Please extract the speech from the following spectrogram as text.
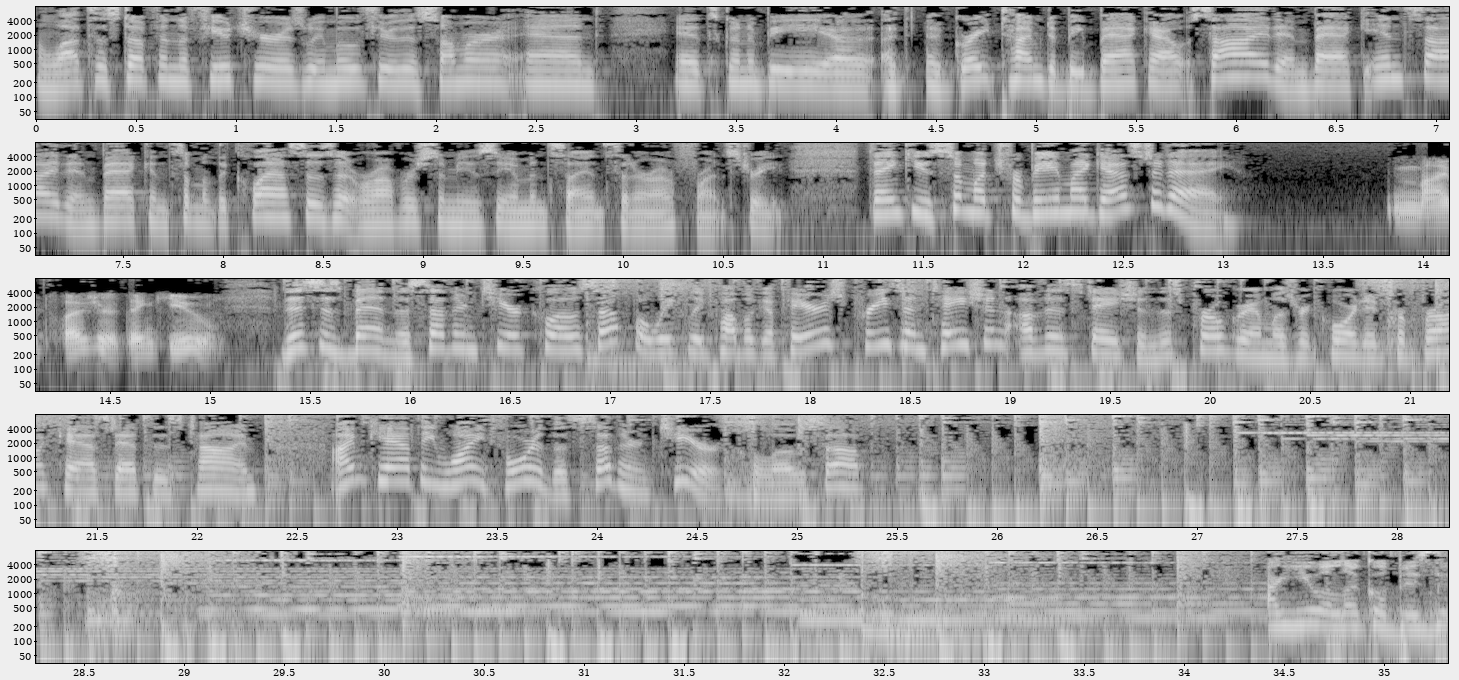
And lots of stuff in the future as we move through the summer, and it's going to be a, a, a, great time to be back outside and back inside and back in some of the classes at Roberson Museum and Science Center on Front Street. Thank you so much for being my guest today. My pleasure. Thank you. This has been the Southern Tier Close Up, a weekly public affairs presentation of this station. This program was recorded for broadcast at this time. I'm Kathy White for the Southern Tier Close Up. Are you a local business?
